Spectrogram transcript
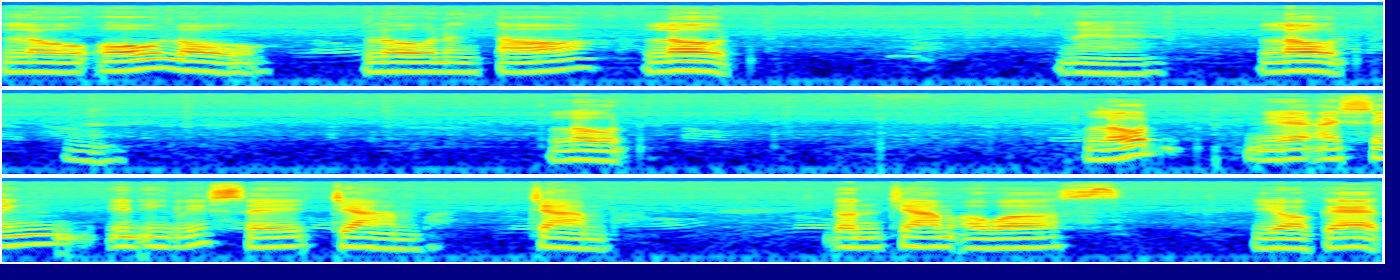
low o low low នឹងត load ណា load load load yeah I think in English say jump jump don't jump over your gate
